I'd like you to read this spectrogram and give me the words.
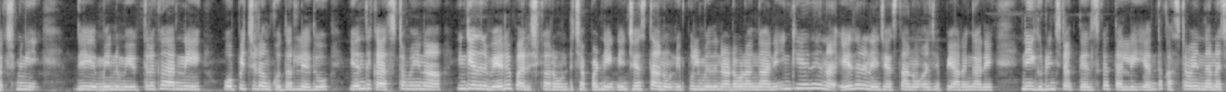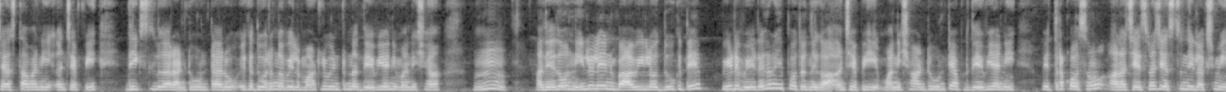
లక్ష్మిని నేను మీ ఇద్దరు గారిని ఒప్పించడం కుదరలేదు. ఎంత కష్టమైనా ఇంకేదైనా వేరే పరిష్కారం ఉంటే చెప్పండి. నేను చేస్తాను. నిప్పుల మీద నడవడం కానీ ఇంకేదైనా ఏదైనా నేను చేస్తాను అని చెప్పి అనగానే నీ గురించి నాకు తెలుసుగా తల్లి ఎంత కష్టమైందన్నా చేస్తావని అని చెప్పి దీక్షితులు గారు అంటూ ఉంటారు. ఇక దూరంగా వీళ్ళ మాటలు వింటున్న దేవి అని మనిష అదేదో నీళ్ళు లేని బావిలో దూకితే వీడు వేడగలైపోతుందిగా అని చెప్పి మనిష అంటూ ఉంటే అప్పుడు దేవి అని మిత్ర కోసం అలా చేసినా చేస్తుంది లక్ష్మి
